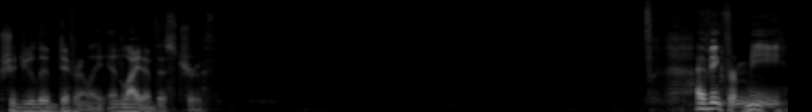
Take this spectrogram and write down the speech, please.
should you live differently in light of this truth? I think for me,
